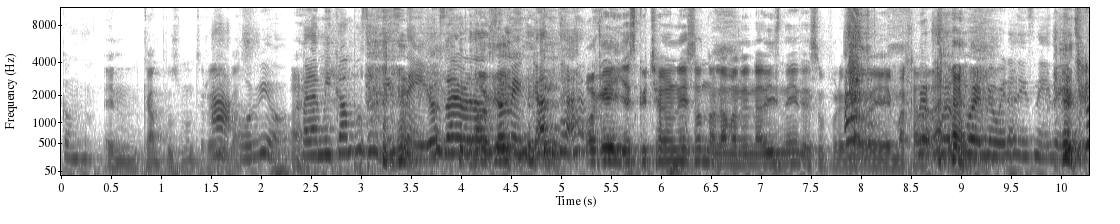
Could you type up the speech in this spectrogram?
¿Cómo? en Campus Monterrey. Ah, vas. obvio. Ah. Para mí campus es Disney, o sea, de verdad, Ok. eso me encanta. Ok, ya escucharon eso, no la manden a Disney de su premio de embajadora. me- me- me voy a ir a Disney, de hecho,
